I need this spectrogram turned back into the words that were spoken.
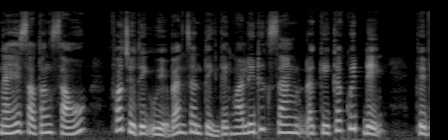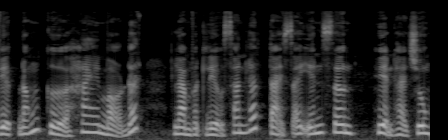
Ngày 26 tháng 6, Phó Chủ tịch Ủy ban dân tỉnh Thanh Hóa Lê Đức Giang đã ký các quyết định về việc đóng cửa hai mỏ đất làm vật liệu san lấp tại xã Yến Sơn, huyện Hà Trung.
